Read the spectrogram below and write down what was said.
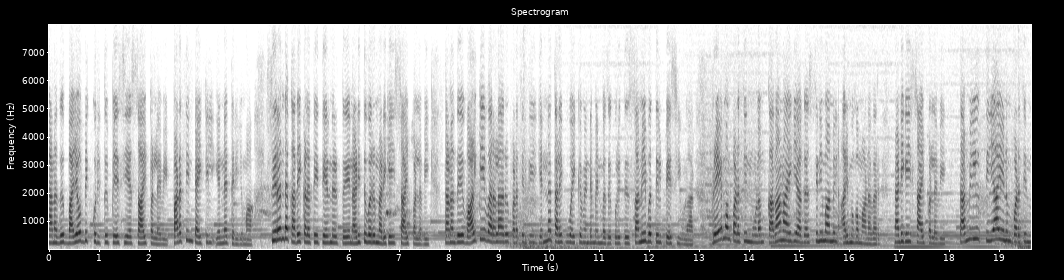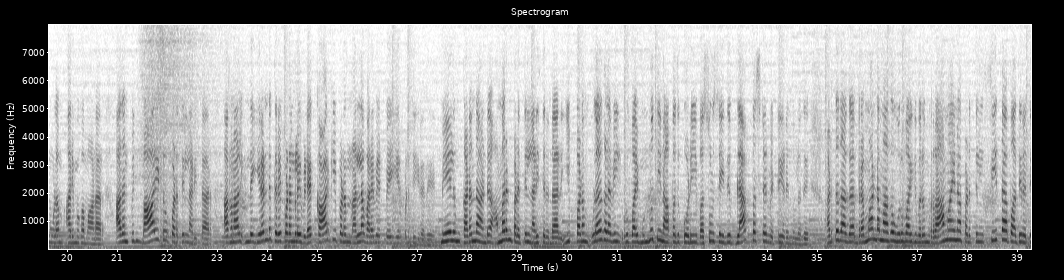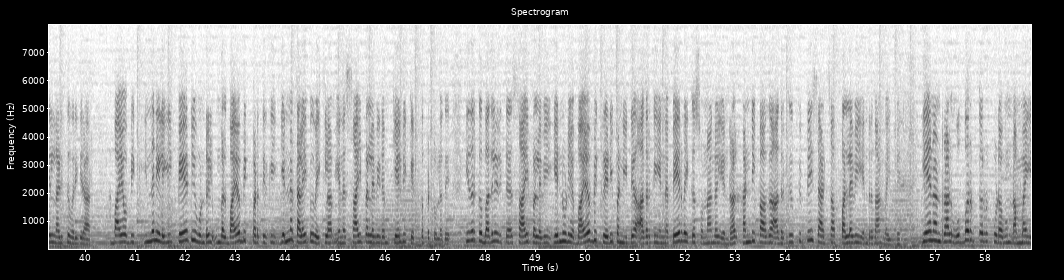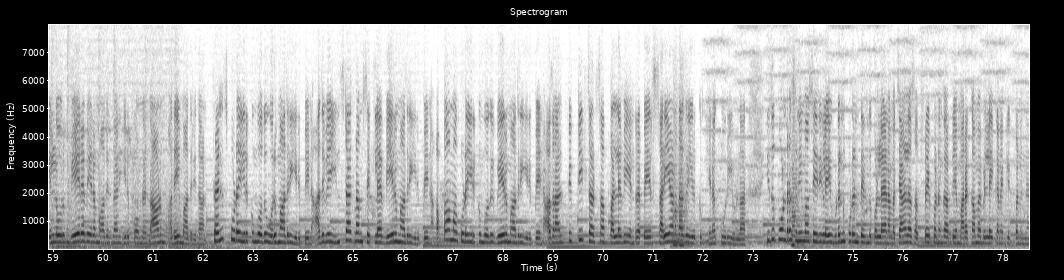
தனது பயோபிக் குறித்து பேசிய சாய் பல்லவி. படத்தின் டைட்டில் என்ன தெரியுமா? சிறந்த கதைக்களத்தை தேர்ந்தெடுத்து நடித்து வரும் நடிகை சாய் பல்லவி. தனது வாழ்க்கை வரலாறு படத்திற்கு என்ன தலைப்பு வைக்க வேண்டும் என்பது குறித்து சமீபத்தில் பேசியுள்ளார். பிரேமம் படத்தின் மூலம் கதாநாயகியாக சினிமாவில் அறிமுகமானவர் நடிகை சாய் பல்லவி. தமிழில் தியா எனும் படத்தின் மூலம் அறிமுகமானார். அதன் பின் மாரி டூ படத்தில் நடித்தார். அதனால் இந்த இரண்டு திரைப்படங்களை விட கார்கி படம் நல்ல வரவேற்பை ஏற்படுத்துகிறது. மேலும் கடந்த ஆண்டு அமரன் படத்தில் நடித்திருந்தார். இப்படம் உலகளவில் ரூபாய் முன்னூத்தி நாற்பது கோடி வசூல் செய்து பிளாக் பஸ்டர் வெற்றியடைந்துள்ளது. அடுத்ததாக பிரம்மாண்டமாக உருவாகி வரும் ராமாயணா படத்தில் சீதா பாத்திரத்தில் நடித்து வருகிறார். பயோபிக் இந்த நிலையில் பேட்டி ஒன்றில் உங்கள் பயோபிக் படத்திற்கு என்ன தலைப்பு வைக்கலாம் என சாய் பல்லவியிடம் கேள்வி கேட்கப்பட்டுள்ளது. இதற்கு பதிலளித்த சாய் பல்லவி என்னுடைய பயோபிக் ரெடி பண்ணிட்டு அதற்கு என்ன பேர் வைக்க சொன்னாங்க என்றால் கண்டிப்பாக அதற்கு ஃபிஃப்டி சாட்ஸ் ஆஃப் பல்லவி என்றுதான் வைப்பேன். ஏனென்றால் ஒவ்வொருத்தர் கூடவும் நம்ம எல்லோரும் வேற வேற மாதிரி தான் இருப்போம்ல நானும் அதே மாதிரி தான் ஃப்ரெண்ட்ஸ் கூட இருக்கும்போது ஒரு மாதிரி இருப்பேன். அதுவே இன்ஸ்டாகிராம் செட்ல வேறு மாதிரி இருப்பேன். அப்பா அம்மா கூட இருக்கும்போது வேறு மாதிரி இருப்பேன். அதனால் பிப்டி சர்ட்ஸ் ஆஃப் பல்லவி என்ற பெயர் சரியானதாக இருக்கும் என கூறியுள்ளார். இது போன்ற சினிமா செய்திகளை உடனுக்குடன் தெரிந்து கொள்ள நம்ம சேனலை சப்ஸ்கிரைப் பண்ணுங்க. அப்படியே மறக்காம பெல் கிளிக் பண்ணுங்க.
